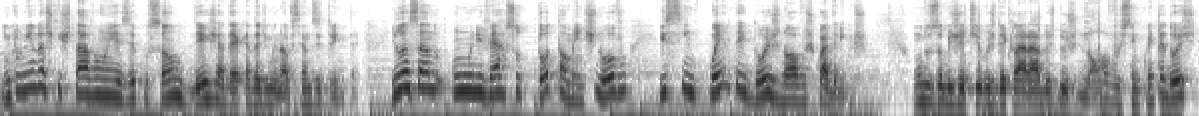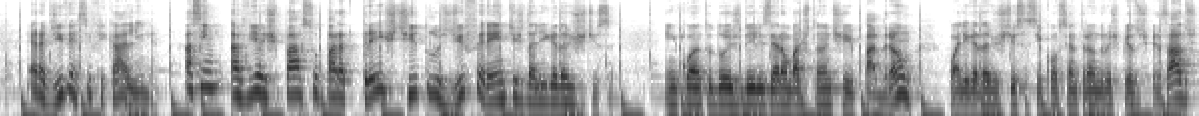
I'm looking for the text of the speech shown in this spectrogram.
incluindo as que estavam em execução desde a década de 1930, e lançando um universo totalmente novo e 52 novos quadrinhos. Um dos objetivos declarados dos Novos 52 era diversificar a linha. Assim, havia espaço para três títulos diferentes da Liga da Justiça. Enquanto dois deles eram bastante padrão, com a Liga da Justiça se concentrando nos pesos pesados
